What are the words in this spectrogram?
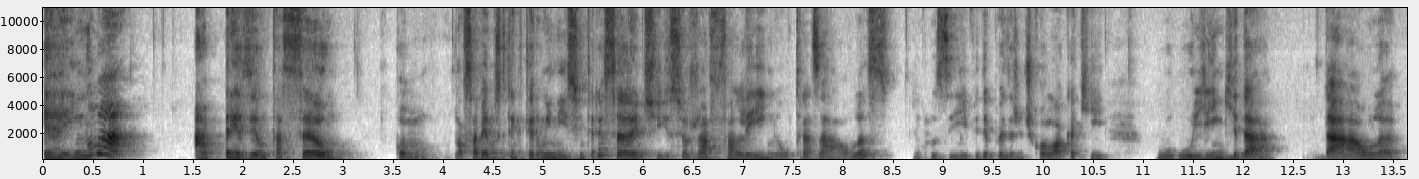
É, em uma apresentação, como nós sabemos que tem que ter um início interessante, isso eu já falei em outras aulas, inclusive, depois a gente coloca aqui o, o link da, da aula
